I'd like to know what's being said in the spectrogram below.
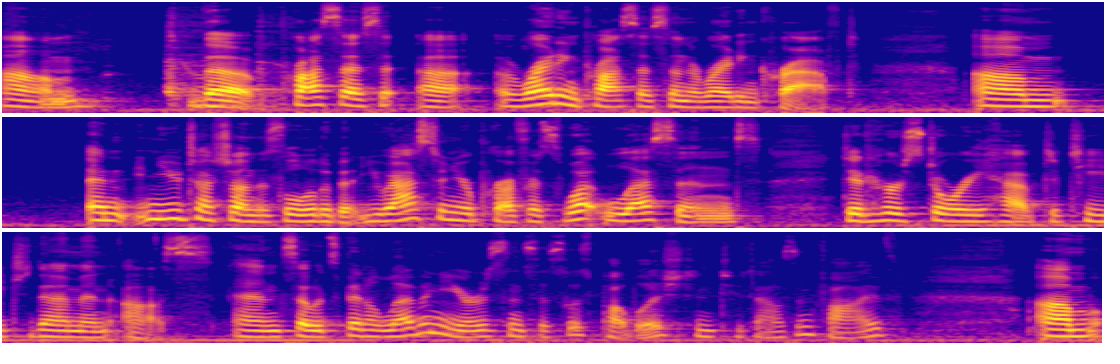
um, the process, uh, a writing process and the writing craft. Um, and and you touched on this a little bit. You asked in your preface, what lessons did her story have to teach them and us? And so it's been 11 years since this was published in 2005. Um,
